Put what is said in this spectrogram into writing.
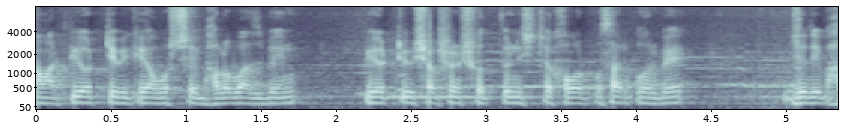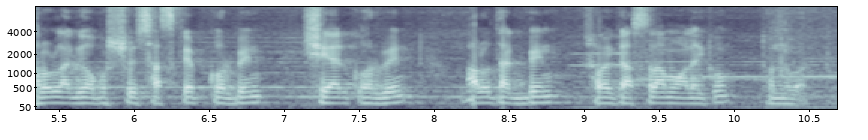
আমার পিওর টিভিকে অবশ্যই ভালোবাসবেন। পিওর টিভি সবসময় সত্যনিষ্ঠ খবর প্রচার করবে। যদি ভালো লাগে অবশ্যই সাবস্ক্রাইব করবেন শেয়ার করবেন। ভালো থাকবেন। সবাইকে আসসালামু আলাইকুম। ধন্যবাদ।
